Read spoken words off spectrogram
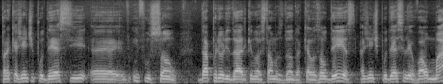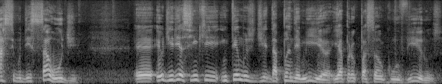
para que a gente pudesse, é, em função da prioridade que nós estamos dando àquelas aldeias, a gente pudesse levar o máximo de saúde. É, eu diria assim que, em termos de, da pandemia e a preocupação com o vírus,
